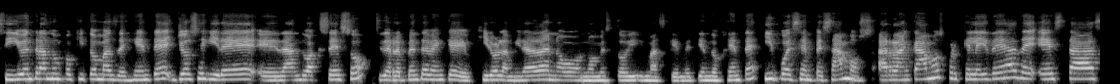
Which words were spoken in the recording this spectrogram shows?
siguió entrando un poquito más de gente. Yo seguiré eh, dando acceso. Si de repente ven que giro la mirada, no, no me estoy más que metiendo gente. Y pues empezamos, arrancamos, porque la idea de, estas,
